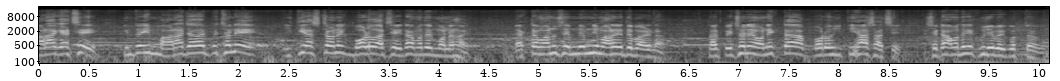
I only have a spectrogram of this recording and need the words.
মারা গেছে, কিন্তু এই মারা যাওয়ার পেছনে ইতিহাসটা অনেক বড় আছে, এটা আমাদের মনে হয়। একটা মানুষ এমনি এমনি মারা যেতে পারে না। তার পেছনে অনেকটা বড় ইতিহাস আছে, সেটা আমাদেরকে খুঁজে বের করতে হবে।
